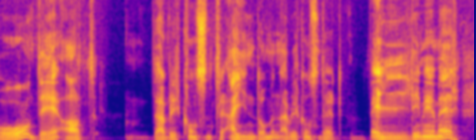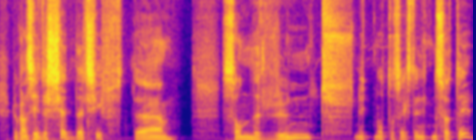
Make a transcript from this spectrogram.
og det at det er eiendommen er blitt konsentrert veldig mye mer. Du kan si det skjedde et skifte sånn rundt 1968-1970.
